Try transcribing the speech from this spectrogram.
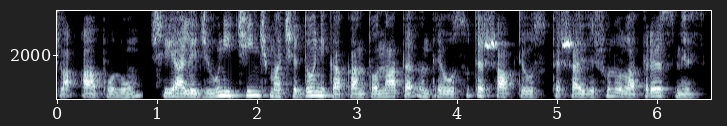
la Apolum și a legiunii 5 Macedonica cantonată între 107-161 la Trăsmes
